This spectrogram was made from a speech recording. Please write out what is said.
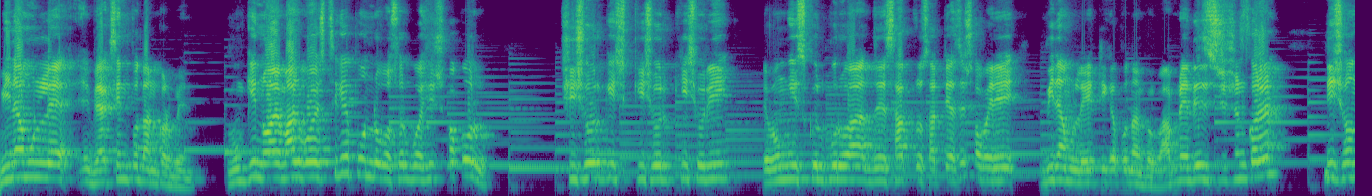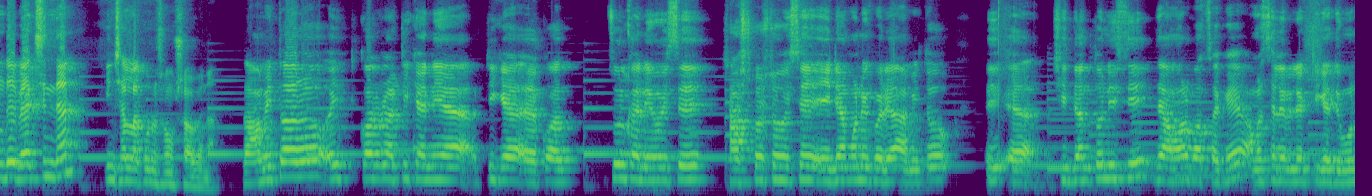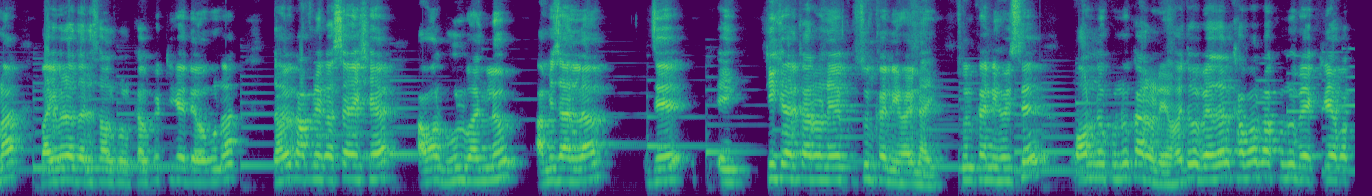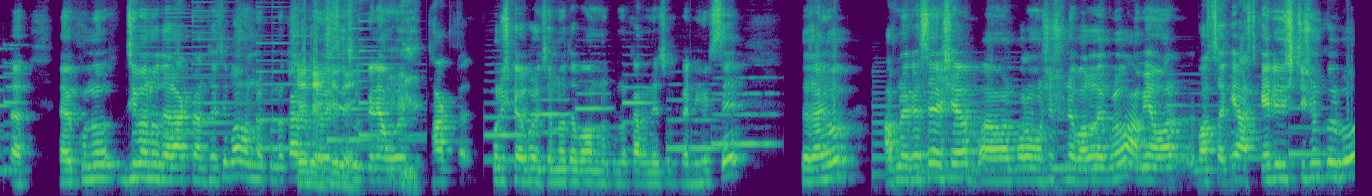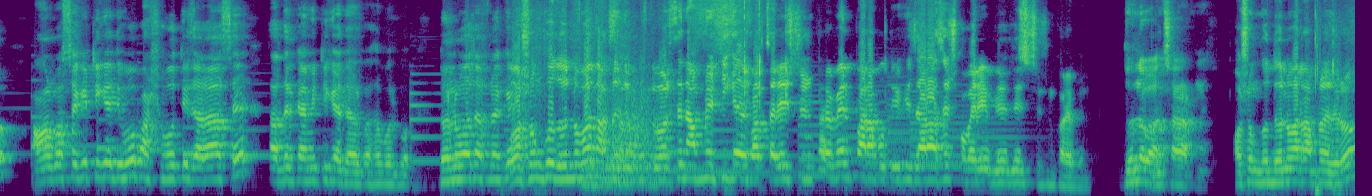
বিনামূল্যে ভ্যাকসিন প্রদান করবেন। এবং কি নয় মাস বয়স থেকে পনেরো বছর বয়সী সকল শিশোর কিশ- কিশোর, কিশোরী এবং স্কুল পড়ুয়া যে ছাত্র ছাত্রী আছে সবাই বিনামূল্যে এই টিকা প্রদান করব। আপনি রেজিস্ট্রেশন করেন, নিঃসন্দেহে ভ্যাকসিন দেন, ইনশাল্লাহ কোনো সমস্যা হবে না। তো আমি তো আরও ওই করোনা টিকা নিয়ে, টিকা চুলকানি হয়েছে, শ্বাসকষ্ট হয়েছে, এইটা মনে করে আমি তো এই সিদ্ধান্ত নিছি যে আমার বাচ্চাকে, আমার ছেলেবেলে টিকা দিব না, ভাই ব্রাদারে চাউল ফল কাউকে টিকা দেবো না। যাই হোক, আপনার কাছে এসে আমার ভুল ভাঙলেও আমি জানলাম যে এই টিকার কারণে চুলকানি হয় নাই। চুলকানি হয়েছে অন্য কোনো কারণে। হয়তো ভেজাল খাবার বা কোনো ব্যাকটেরিয়া বা কোনো জীবাণু দ্বারা আক্রান্ত হয়েছে বা অন্য কোনো কারণে হয়েছে চুলকানি আমার থাক পরিষ্কার পরিচ্ছন্নতা বা অন্য কোনো কারণে চুলকানি হয়েছে। তো যাই হোক আপনার কাছে এসে আমার পরামর্শ শুনে ভালো লাগল। আমি আমার বাচ্চাকে আজকে রেজিস্ট্রেশন করব। আমার বাচ্চাকে টিকা দিব পার্শ্ববর্তী যারা আছে তাদেরকে আমি টিকা দেওয়ার কথা বলব। ধন্যবাদ আপনাকে। অসংখ্য ধন্যবাদ আপনি যে বুঝতে পারছেন আপনি টিকা বাচ্চা রেজিস্ট্রেশন করাবেন পাড়া প্রতিবেশী যারা আছে সবাই রেজিস্ট্রেশন করাবেন। ধন্যবাদ স্যার আপনাকে। অসংখ্য ধন্যবাদ আপনাদেরও।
